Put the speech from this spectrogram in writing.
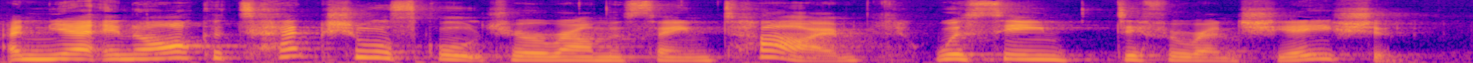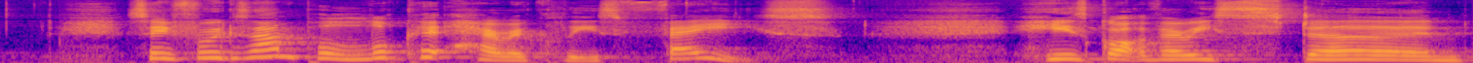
And yet in architectural sculpture around the same time, we're seeing differentiation. So, for example, look at Heracles' face. He's got a very stern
